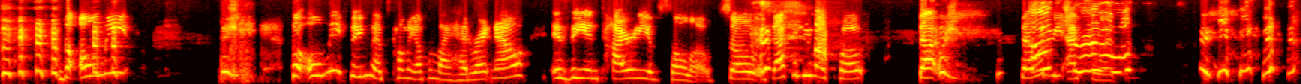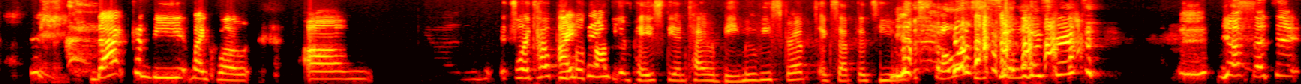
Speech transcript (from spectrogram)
the only the only thing that's coming up in my head right now is the entirety of Solo. So if that could be my quote, that would that would be excellent. that could be my quote. Um, It's like how people think- copy and paste the entire B movie script, except it's you. the solo Solo script. yep, that's it.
